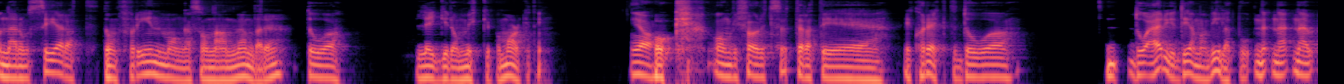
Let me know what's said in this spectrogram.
Och när de ser att de får in många sådana användare, då lägger de mycket på marketing. ja. Och om vi förutsätter att det är, är korrekt, då, då är det ju det man vill att... Bo, när, när,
